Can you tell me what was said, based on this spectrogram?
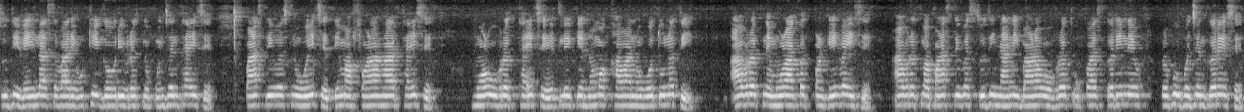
સુધી વહેલા સવારે ઉઠી ગૌરી વ્રતનું પૂજન થાય છે. પાંચ દિવસનું હોય છે, તેમાં ફળાહાર થાય છે. મોળું વ્રત થાય છે, એટલે કે નમક ખાવાનું હોતું નથી. આ વ્રતને મૂળાકત પણ કહેવાય છે. આ વ્રતમાં પાંચ દિવસ સુધી નાની બાળાઓ વ્રત ઉપવાસ કરીને પ્રભુ ભજન કરે છે.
